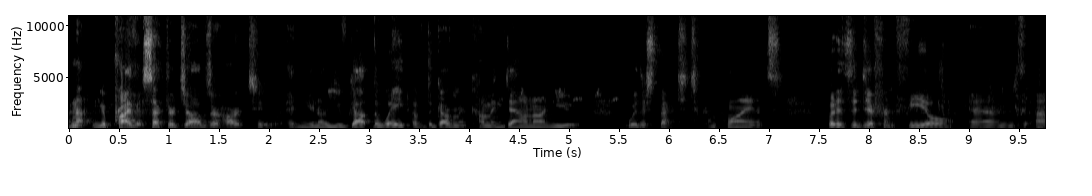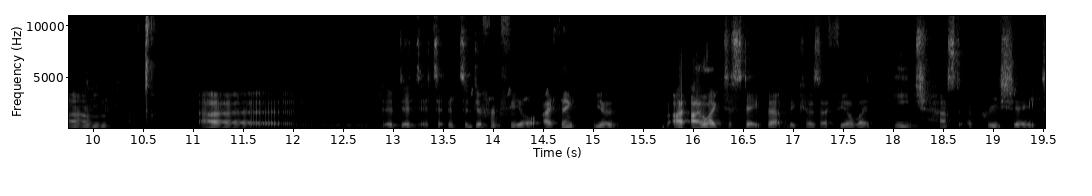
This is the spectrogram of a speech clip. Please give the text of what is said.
not, your private sector jobs are hard too. And, you know, you've got the weight of the government coming down on you with respect to compliance. But it's a different feel. And um, uh, it, it, it's, it's a different feel. I think you know, I, I, like to state that because I feel like each has to appreciate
